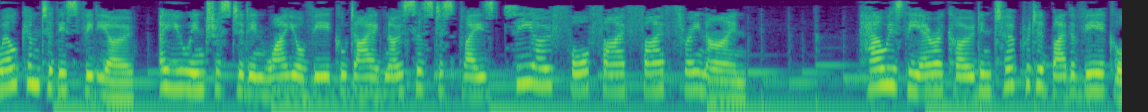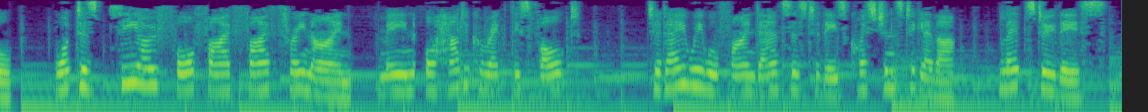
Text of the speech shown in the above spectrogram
Welcome to this video. Are you interested in why your vehicle diagnosis displays C045539? How is the error code interpreted by the vehicle? What does C045539 mean, or how to correct this fault? Today we will find answers to these questions together. Let's do this.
